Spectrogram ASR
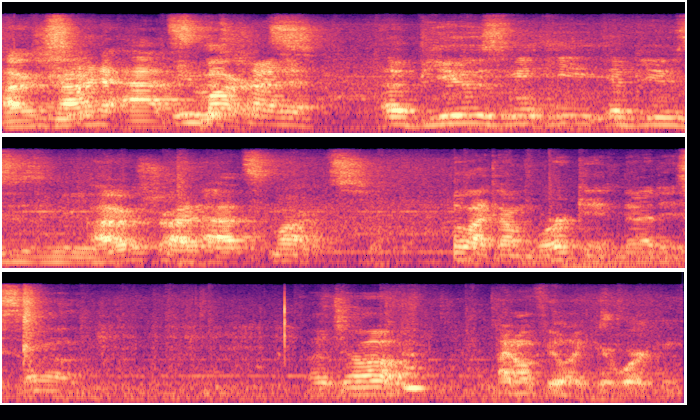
I was trying to add smarts. He was trying to abuse me. He abuses me. I was trying to add smarts. Feel like I'm working. That is uh, a job. I don't feel like you're working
